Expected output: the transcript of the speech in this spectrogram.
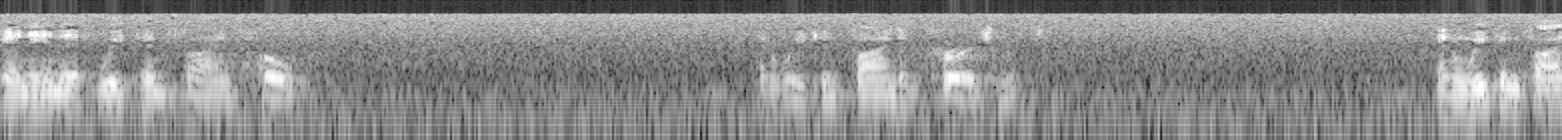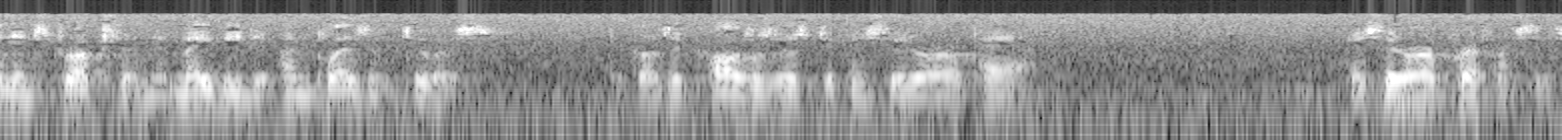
And in it we can find hope and we can find encouragement. And we can find instruction that may be unpleasant to us because it causes us to consider our path, consider our preferences,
